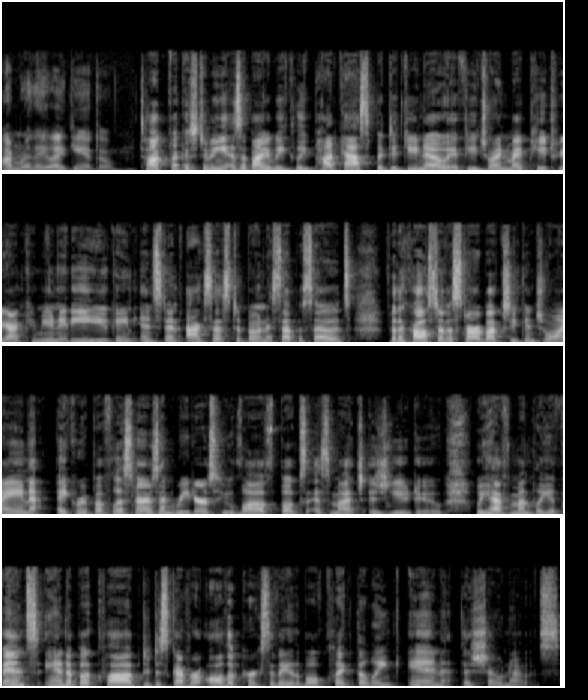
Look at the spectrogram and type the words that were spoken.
I'm really liking it though. Talk Bookish to Me is a bi weekly podcast, but did you know if you join my Patreon community, you gain instant access to bonus episodes? For the cost of a Starbucks, you can join a group of listeners and readers who love books as much as you do. We have monthly events and a book club. To discover all the perks available, click the link in the show notes.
